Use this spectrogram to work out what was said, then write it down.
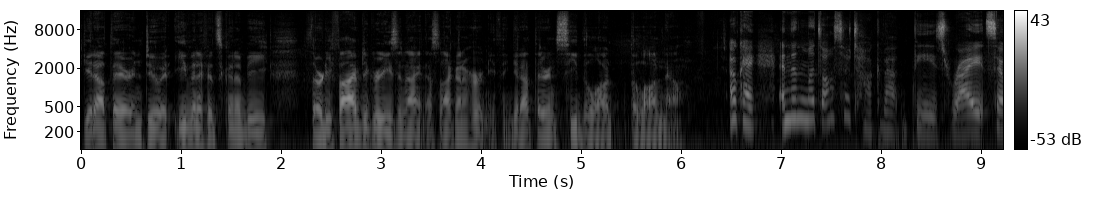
Get out there and do it, even if it's going to be 35 degrees tonight. That's not going to hurt anything. Get out there and seed the lawn, the lawn now. Okay, and then let's also talk about these, right? So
